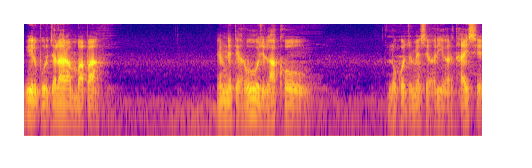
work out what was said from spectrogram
વીરપુર જલારામ બાપા. એમને ત્યાં રોજ લાખો લોકો જમે છે, હરિહર થાય છે.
